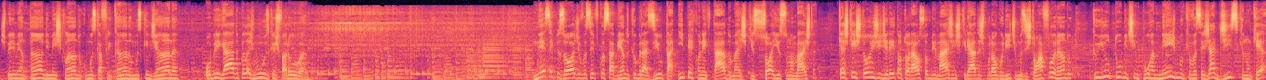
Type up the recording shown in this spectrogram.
experimentando e mesclando com música africana, música indiana. Obrigado pelas músicas, Pharoah. Nesse episódio você ficou sabendo que o Brasil está hiperconectado, mas que só isso não basta, que as questões de direito autoral sobre imagens criadas por algoritmos estão aflorando que o YouTube te empurra mesmo que você já disse que não quer,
